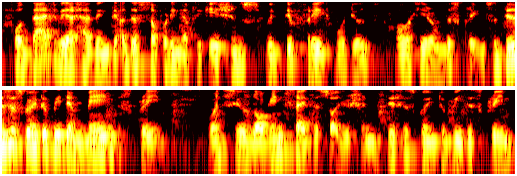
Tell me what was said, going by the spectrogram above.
for that, we are having the other supporting applications with the freight module over here on the screen. So this is going to be the main screen. Once you log inside the solution, this is going to be the screen,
